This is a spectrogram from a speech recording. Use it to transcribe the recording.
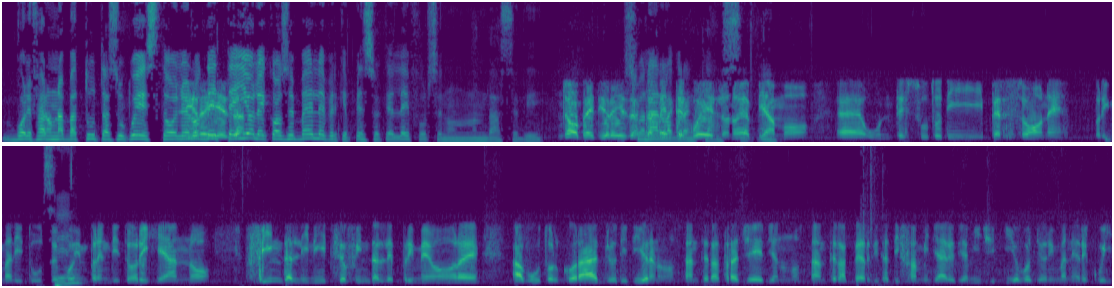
Vuole fare una battuta su questo? Le ho dette io le cose belle perché penso che lei forse non andasse di... No, beh, direi esattamente quello. cassa. Noi abbiamo eh, un tessuto di persone, prima di tutto, Sì. e poi imprenditori che hanno fin dall'inizio, fin dalle prime ore, avuto il coraggio di dire, nonostante la tragedia, nonostante la perdita di familiari o di amici, io voglio rimanere qui.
